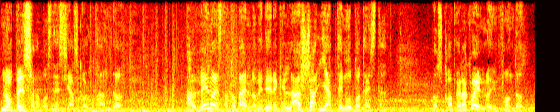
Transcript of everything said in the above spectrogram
Non pensavo stessi ascoltando. Almeno è stato bello vedere che l'ascia gli ha tenuto testa. Lo scopo era quello, in fondo.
